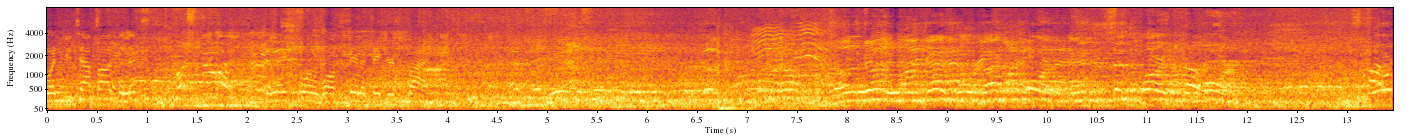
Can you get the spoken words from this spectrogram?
When you tap out, the next the next one walks in and takes your spot. So let's go. You guys go back and forth. Andrew set the bar number four. Four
